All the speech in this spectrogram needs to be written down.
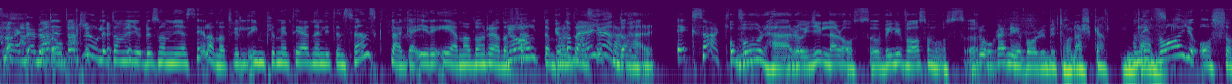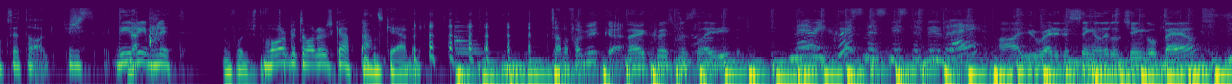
flaggan Det hade inte varit roligt om vi gjorde som Nya Zeeland, att vi implementerade en liten svensk flagga i det ena av de röda Ja, fälten på ja, den de är ju ändå flaggan. här. Exakt. Och bor här och gillar oss och vill ju vara som oss. Frågan är var du betalar skatt, din Och ni dansk. var ju oss också ett tag. Det är rimligt. Var betalar du skatt, dansk jävel? Talar för mycket. Merry Christmas, ladies. Merry Christmas, Mr. Bublé. Are you ready to sing a little jingle bells?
